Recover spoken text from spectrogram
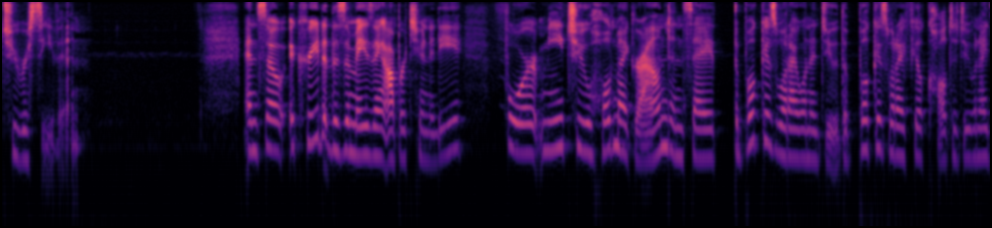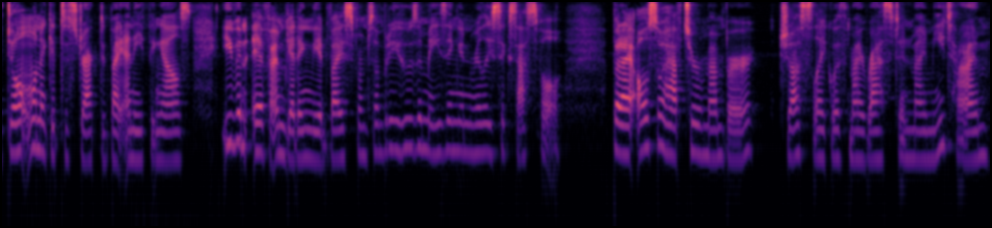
to receive in. And so it created this amazing opportunity for me to hold my ground and say, the book is what I want to do. The book is what I feel called to do. And I don't want to get distracted by anything else, even if I'm getting the advice from somebody who's amazing and really successful. But I also have to remember, just like with my rest and my me time,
